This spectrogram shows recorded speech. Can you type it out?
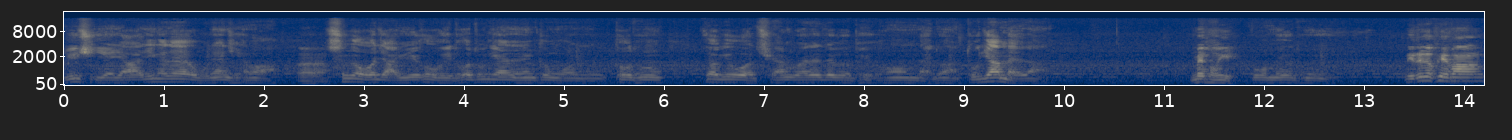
女企业家，应该在五年前吧，嗯，吃了我甲鱼以后，委托中间人跟我沟通，要给我全国的这个配方买断，独家买断，没同意。我没有同意。你这个配方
